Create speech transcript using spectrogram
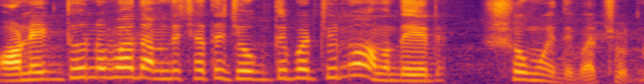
অনেক ধন্যবাদ আমাদের সাথে যোগ দেওয়ার জন্য, আমাদের সময় দেবার জন্য।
